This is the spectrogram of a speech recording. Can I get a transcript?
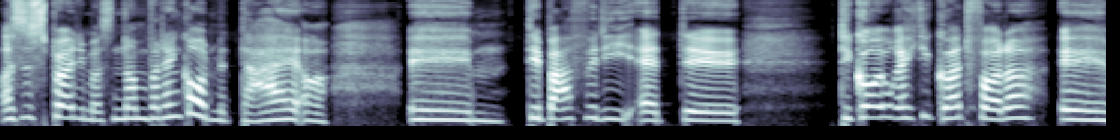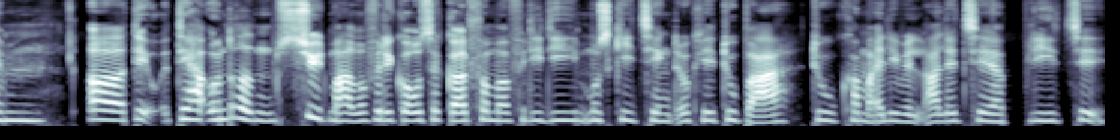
og så spørger de mig sådan, hvordan går det med dig? Og øh, det er bare fordi, at øh, det går jo rigtig godt for dig. Øh, og det, det har undret dem sygt meget, hvorfor det går så godt for mig, fordi de måske tænkte, okay, du bare, du kommer alligevel aldrig til at blive til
